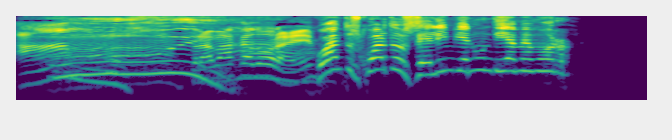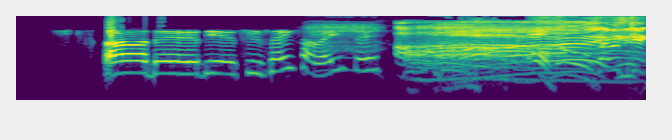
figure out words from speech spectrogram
Ah, Trabajadora, ¿eh? ¿Cuántos cuartos se limpian un día, mi amor? Ah, de 16 a 20. Oh, ¿Sabes qué?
